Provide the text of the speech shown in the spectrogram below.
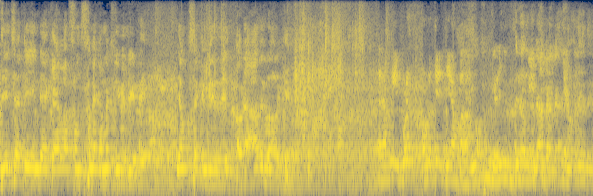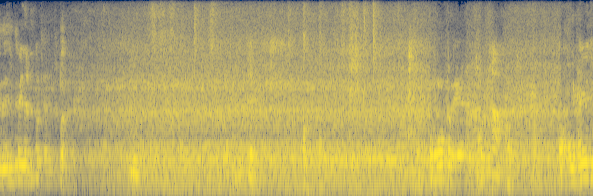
ജി ചാറ്റിന്റെ കേരള സംസ്ഥാന കമ്മിറ്റിക്ക് വേണ്ടിയിട്ട് ജനറൽ സെക്രട്ടറി അവർ ആദരവ് നൽകി. ആ. കൈ വെച്ച്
